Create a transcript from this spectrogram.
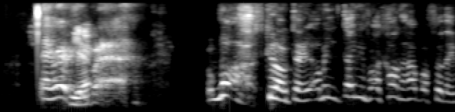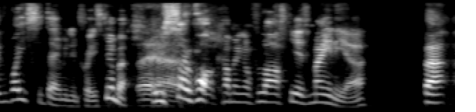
they're everywhere. What good old Damien? I mean, Damien. I can't help but feel they've wasted Damien Priest. Remember, They he was so hot coming off last year's Mania that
